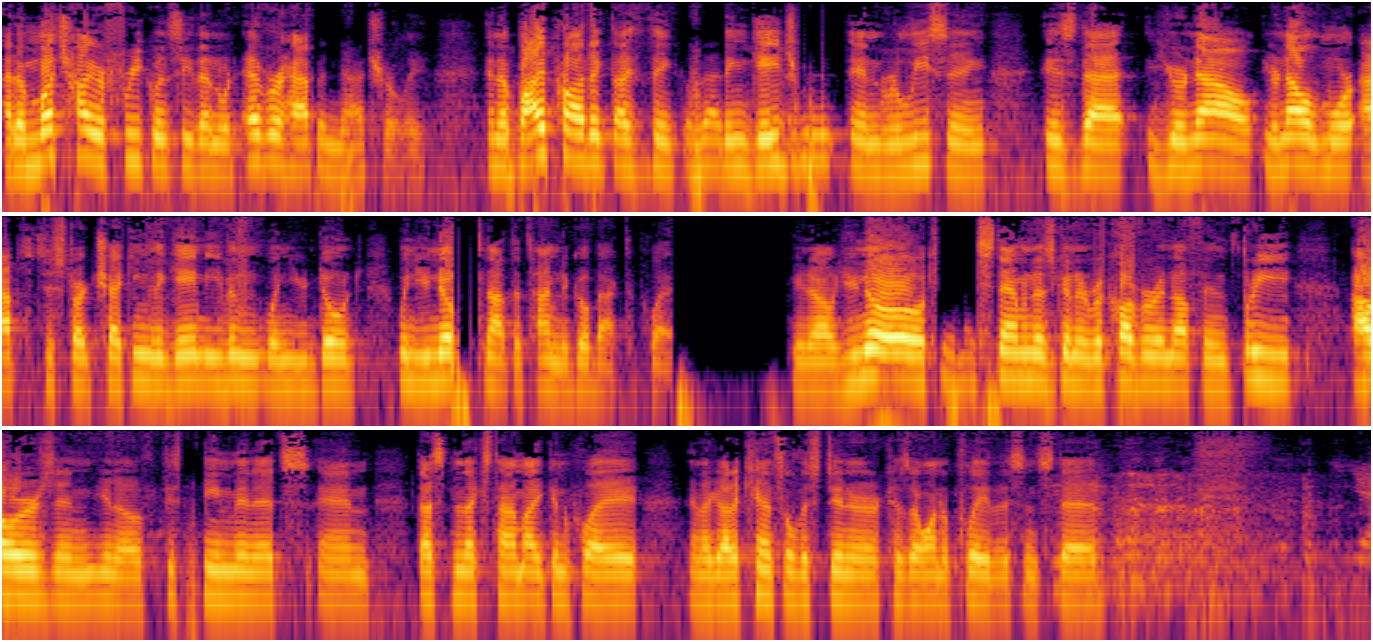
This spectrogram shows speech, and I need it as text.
at a much higher frequency than would ever happen naturally. And a byproduct, I think, of that engagement and releasing is that you're now you're now more apt to start checking the game even when you don't when you know it's not the time to go back to play. You know, you know, okay, my stamina is going to recover enough in three hours and you know 15 minutes, and that's the next time I can play. And I got to cancel this dinner because I want to play this instead. Yeah.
